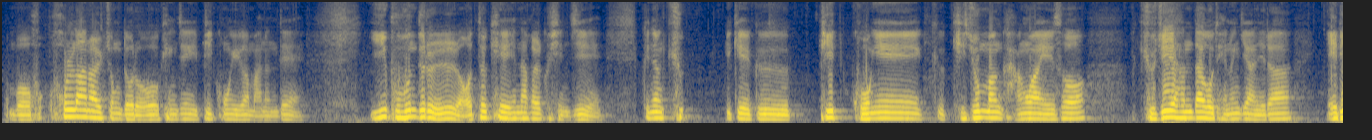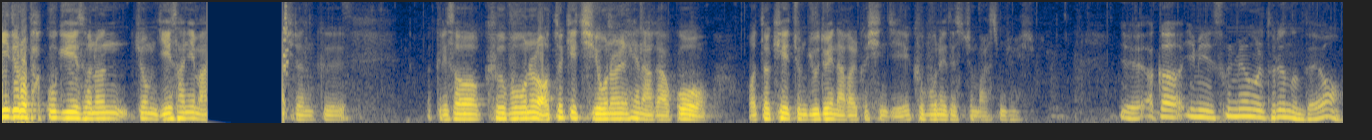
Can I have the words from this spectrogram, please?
뭐 호- 혼란할 정도로 굉장히 빚 공해가 많은데 이 부분들을 어떻게 해나갈 것인지 그냥 규, 이게 그 빚 공해 그 기준만 강화해서 규제한다고 되는 게 아니라 LED로 바꾸기 위해서는 좀 예산이 많 실은 그 그래서 그 부분을 어떻게 지원을 해 나가고 어떻게 좀 유도해 나갈 것인지 그 부분에 대해서 좀 말씀 좀 해주십시오. 예, 아까 이미 설명을 드렸는데요.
